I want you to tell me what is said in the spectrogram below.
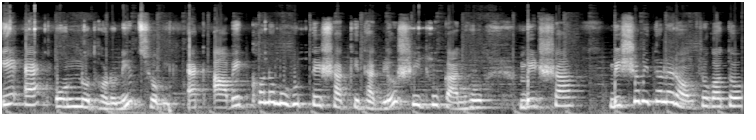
এ এক অন্য ধরনের ছবি। এক আবেগঘন মুহূর্তের সাক্ষী থাকলেও সিধু কানহু, বিরসা, বিশ্ববিদ্যালয়ের অন্তর্গত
